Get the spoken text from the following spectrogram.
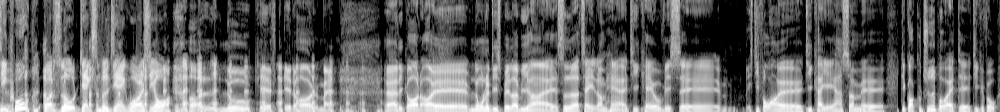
De kunne godt slå Jacksonville Jaguars i år. hold nu kæft et hold, mand. Ja, det er godt. Og øh, nogle af de spillere, vi har øh, siddet og talt om her, de kan jo, hvis, øh, hvis de får øh, de karriere, som øh, det godt kunne tyde på, at øh, de kan få,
